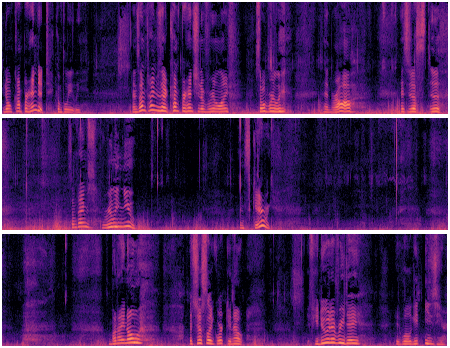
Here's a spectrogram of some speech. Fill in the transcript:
You don't comprehend it completely. And sometimes that comprehension of real life, soberly and raw, it's just ugh, sometimes really new and scary. But I know it's just like working out. If you do it every day, it will get easier.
